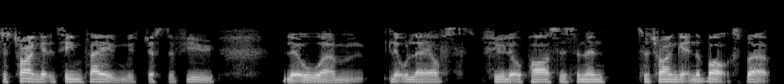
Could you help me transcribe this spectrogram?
just try and get the team playing with just a few little um little layoffs, few little passes, and then to try and get in the box. But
